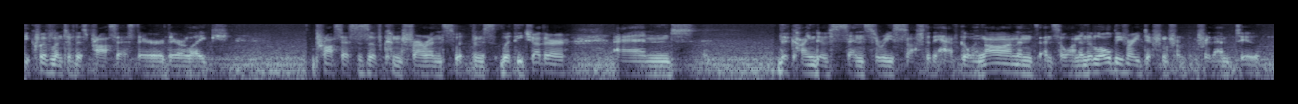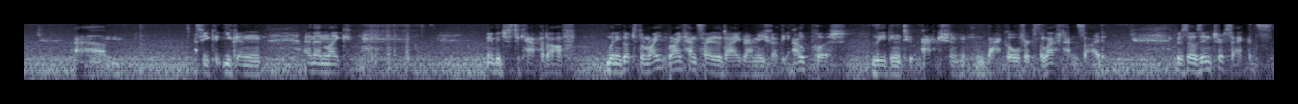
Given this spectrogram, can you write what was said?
equivalent of this process. They're they're like processes of conference with them with each other and the kind of sensory stuff that they have going on and, and so on. And it'll all be very different from for them too. Um, so you can, you can, and then like maybe just to cap it off, when you go to the right right hand side of the diagram, you've got the output leading to action and back over to the left hand side. There's those intersects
